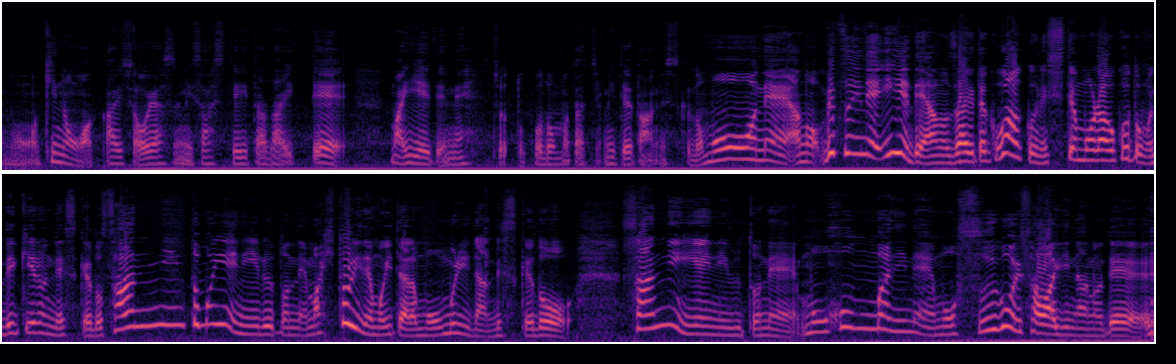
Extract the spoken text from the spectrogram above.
あの、昨日は会社お休みさせていただいて、まあ家でね、ちょっと子供たち見てたんですけど、もうね、あの別にね、家であの在宅ワークにしてもらうこともできるんですけど、3人とも家にいるとね、まあ1人でもいたらもう無理なんですけど、3人家にいるとね、もうほんまにね、もうすごい騒ぎなので、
